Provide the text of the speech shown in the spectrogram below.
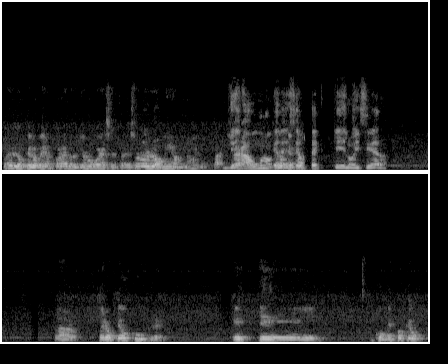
pues los que lo vean por ahí, pero yo no voy a hacer eso, no es lo mío, a mí no me gusta. Yo era uno que le decía a usted que lo hiciera. Claro, pero ¿qué ocurre? Este, con esto que,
